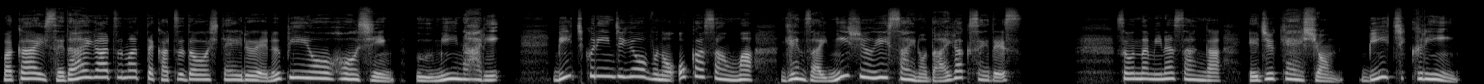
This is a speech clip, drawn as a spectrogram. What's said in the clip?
若い世代が集まって活動している NPO 法人 UMINARI。ビーチクリーン事業部の岡さんは現在21歳の大学生です。そんな皆さんがエデュケーション、ビーチクリーン、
